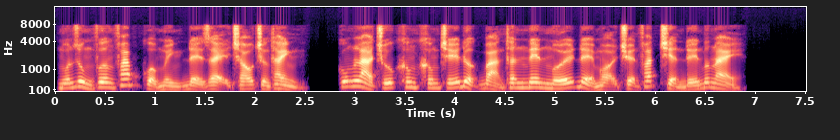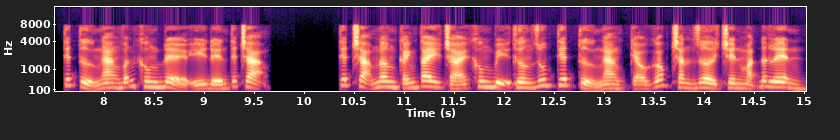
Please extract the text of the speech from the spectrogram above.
muốn dùng phương pháp của mình để dạy cháu trưởng thành, cũng là chú không khống chế được bản thân nên mới để mọi chuyện phát triển đến bước này. Tiết tử ngang vẫn không để ý đến tiết trạm. Tiết Trạm nâng cánh tay trái không bị thương giúp tiết tử ngang kéo góc chăn rơi trên mặt đất lên,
